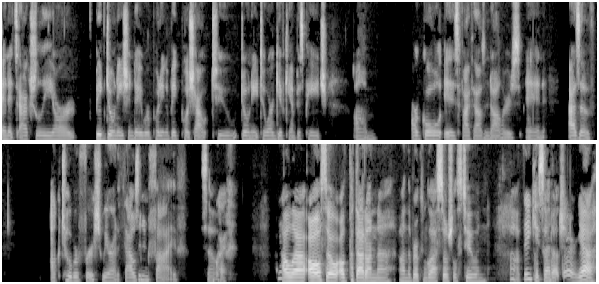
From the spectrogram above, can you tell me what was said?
and it's actually our big donation day. We're putting a big push out to donate to our Give Campus page. Um, our goal is $5,000, and as of October 1st, we are at 1,005. So, okay. Yeah. I'll uh, I'll also I'll put that on uh, on the Broken Glass socials too, and Oh, thank you so much. there. Yeah,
